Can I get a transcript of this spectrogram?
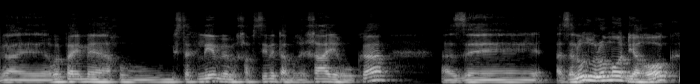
והרבה פעמים אנחנו מסתכלים ומחפשים את הבריכה הירוקה, אז, אה, אז הלו"ז הוא לא מאוד ירוק,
